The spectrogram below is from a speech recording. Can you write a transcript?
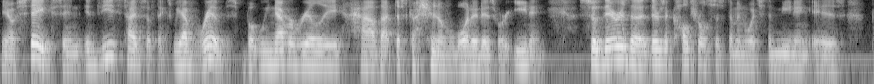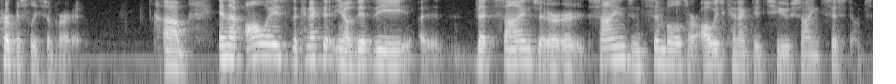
you know, steaks and, and, these types of things. We have ribs, but we never really have that discussion of what it is we're eating. So there is a there's a cultural system in which the meaning is purposely subverted. Um, and that always the connected, you know, the the uh, that signs or, signs and symbols are always connected to sign systems,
